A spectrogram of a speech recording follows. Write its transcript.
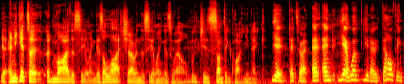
Yeah, and you get to admire the ceiling. There's a light show in the ceiling as well, which is something quite unique. Yeah, that's right. And, and yeah, well, you know, the whole thing.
